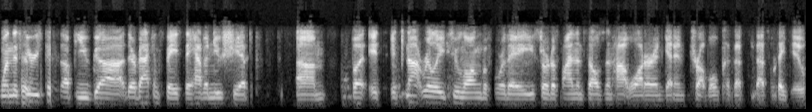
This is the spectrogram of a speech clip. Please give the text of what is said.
when the Sure. series picks up, you got they're back in space. They have a new ship, um, but it's it's not really too long before they sort of find themselves in hot water and get in trouble because that's that's what they do.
